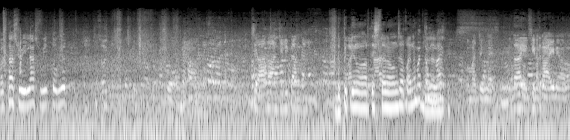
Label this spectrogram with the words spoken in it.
Basta Swila, Swito, yun. Si ano, Angelica. Din ang artista noon sa ano. Madjong. Night. Kumadyong na. Tayo, sinakain ni ano,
